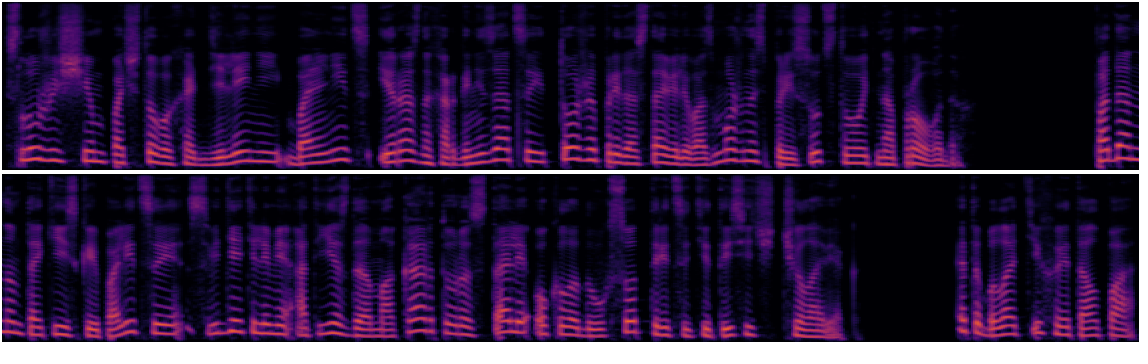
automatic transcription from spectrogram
Служащим почтовых отделений, больниц и разных организаций тоже предоставили возможность присутствовать на проводах. По данным токийской полиции, свидетелями отъезда МакАртура стали около 230 тысяч человек. Это была тихая толпа,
